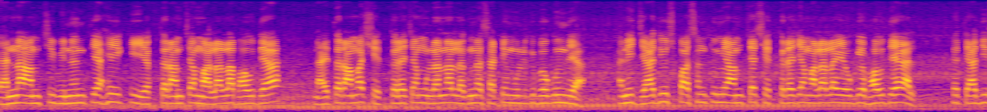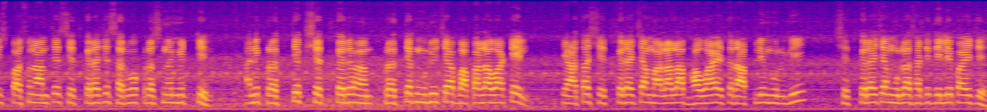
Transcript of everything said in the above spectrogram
यांना आमची विनंती आहे की एकतर आमच्या मालाला भाव द्या नाहीतर आम्हा शेतकऱ्याच्या मुलांना लग्नासाठी मुलगी बघून द्या. आणि ज्या दिवसपासून तुम्ही आमच्या शेतकऱ्याच्या मालाला योग्य भाव द्याल तर त्या दिवसपासून आमच्या शेतकऱ्याचे सर्व प्रश्न मिटतील. आणि प्रत्येक शेतकरी प्रत्येक मुलीच्या बापाला वाटेल की आता शेतकऱ्याच्या मालाला भाव आहे तर आपली मुलगी शेतकऱ्याच्या मुलासाठी दिली पाहिजे.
